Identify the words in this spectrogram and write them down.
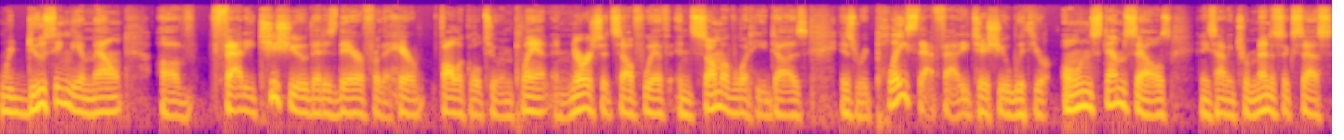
reducing the amount of fatty tissue that is there for the hair follicle to implant and nourish itself with. And some of what he does is replace that fatty tissue with your own stem cells. And he's having tremendous success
